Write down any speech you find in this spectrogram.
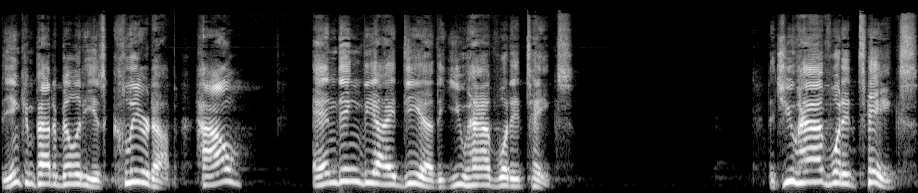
The incompatibility is cleared up. How? Ending the idea that you have what it takes. That you have what it takes,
